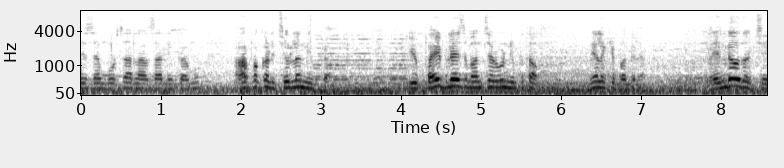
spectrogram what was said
చేసాము మూడు సార్లు నాలుగు సార్లు నింపాము. ఆ పక్కన చెరువులను నింపాము ఈ పైప్ లేసి మన చెరువు కూడా నింపుతాం. నీళ్ళకి ఇబ్బందిగా రెండవది వచ్చి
